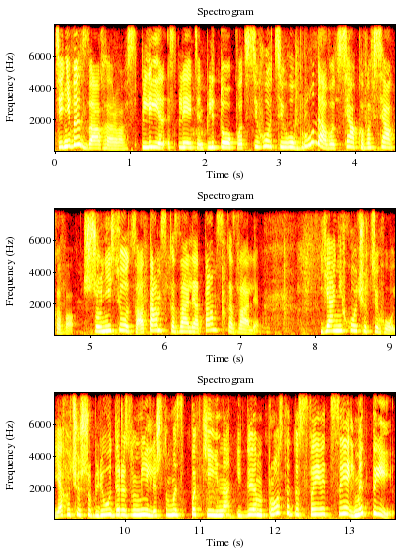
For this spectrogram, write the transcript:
теневых заговоров, спле- сплетен, плиток, вот всего всего бруда, вот всякого-всякого, що несется, а там сказали, а там сказали. я не хочу цього. Я хочу, щоб люди розуміли, що ми спокійно йдемо просто до своєї цілі, мети.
